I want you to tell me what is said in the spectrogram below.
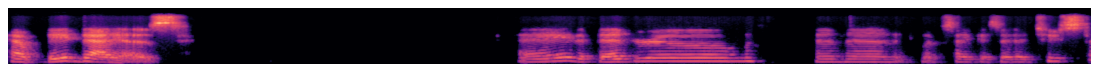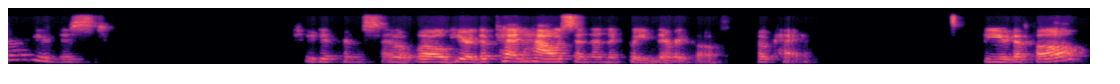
How big that is. Okay, the bedroom. And then it looks like, is it a two-story or just two different? So, well, here, the penthouse and then the queen. There we go. Okay. Beautiful.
